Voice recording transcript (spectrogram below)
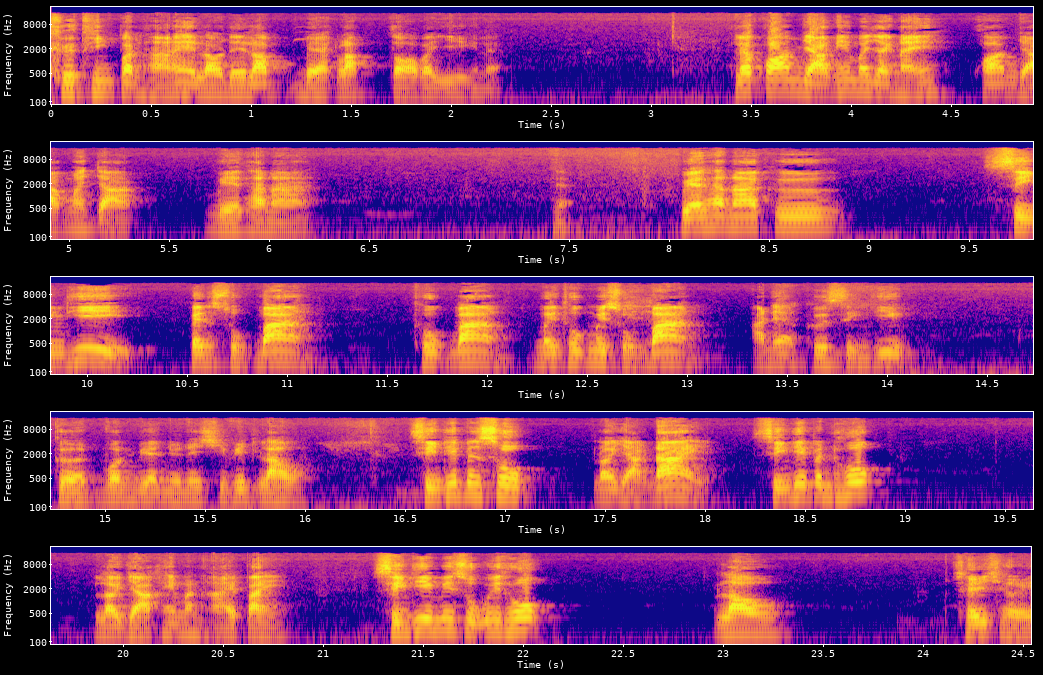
คือทิ้งปัญหาให้เราได้รับแบกรับต่อไปอีกแหละ แล้วความอยากนี้มาจากไหน ความอยากมาจากเวทนาเนี่ยเวทนาคือสิ่งที่เป็นสุขบ้าง ทุกบ้าง ไม่ทุกไม่สุขบ้าง อันนี้คือสิ่งที่เกิดวนเวียนอยู่ในชีวิตเรา สิ่งที่เป็นสุขเราอยากได้ สิ่งที่เป็นทุกข์เราอยากให้มันหายไป สิ่งที่ไม่สุขไม่ทุกข์เราเฉยเฉย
